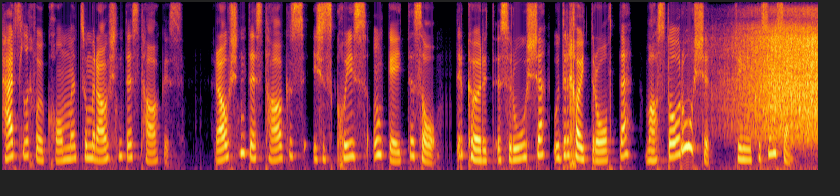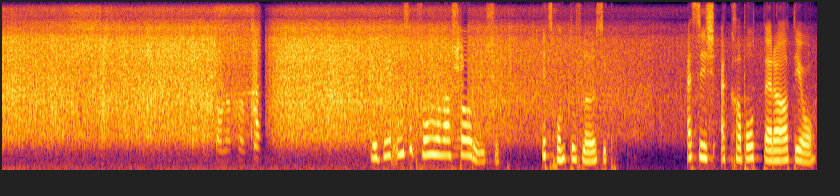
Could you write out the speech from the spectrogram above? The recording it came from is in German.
Herzlich willkommen zum Rauschen des Tages. Rauschen des Tages ist ein Quiz und geht so. Ihr hört ein Rauschen und ihr könnt raten, was hier rauscht. Findet ihr es raus? Habt ihr herausgefunden, was hier rauscht? Jetzt kommt die Auflösung. Es ist ein kaputtes Radio.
